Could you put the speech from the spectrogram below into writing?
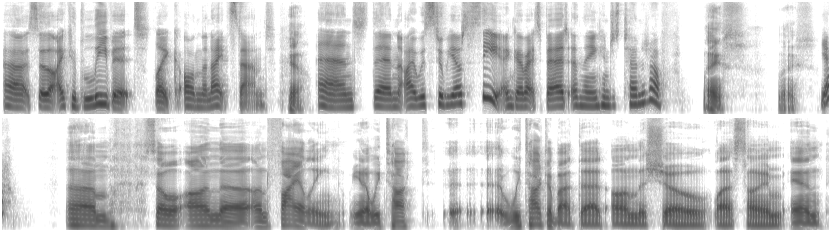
uh, so that I could leave it like on the nightstand, Yeah. and then I would still be able to see and go back to bed, and then you can just turn it off. Nice, nice. Yeah. Um. So on uh, on filing, you know, we talked uh, we talked about that on the show last time, and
